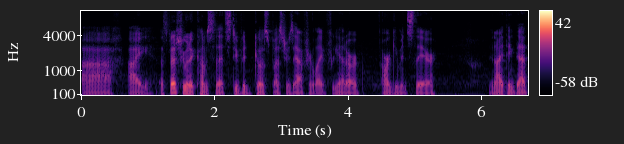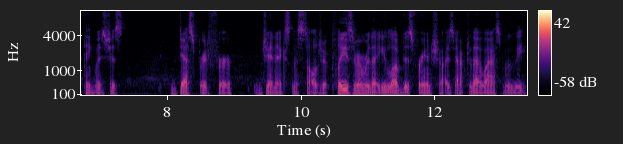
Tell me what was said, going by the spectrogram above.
uh, I especially when it comes to that stupid Ghostbusters Afterlife, we had our arguments there, and I think that thing was just desperate for Gen X nostalgia. Please remember that you love this franchise after that last movie.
